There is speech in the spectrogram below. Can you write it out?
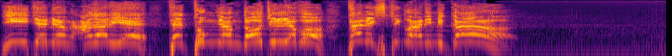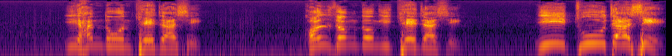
이재명 아가리에 대통령 넣어주려고 탄핵시킨 거 아닙니까? 이 한동훈 개자식, 권성동 이 개자식, 이 두 자식,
